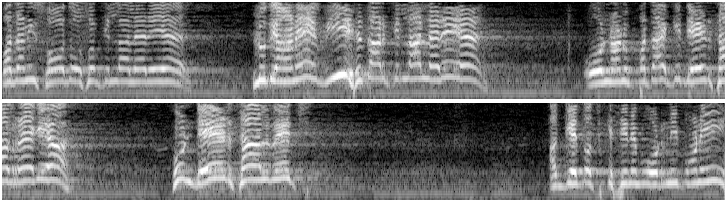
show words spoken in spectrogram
ਪਤਾ ਨਹੀਂ 100 200 ਕਿੱਲਾ ਲੈ ਰਹੇ ਹੈ। ਲੁਧਿਆਣੇ 20000 ਕਿੱਲਾ ਲੈ ਰਹੇ ਹੈ। ਉਹਨਾਂ ਨੂੰ ਪਤਾ ਹੈ ਕਿ ਡੇਢ ਸਾਲ ਰਹਿ ਗਿਆ। ਹੁਣ ਡੇਢ ਸਾਲ ਵਿੱਚ ਅੱਗੇ ਤੋਂ ਕਿਸੇ ਨੇ ਵੋਟ ਨਹੀਂ ਪਾਉਣੀ,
